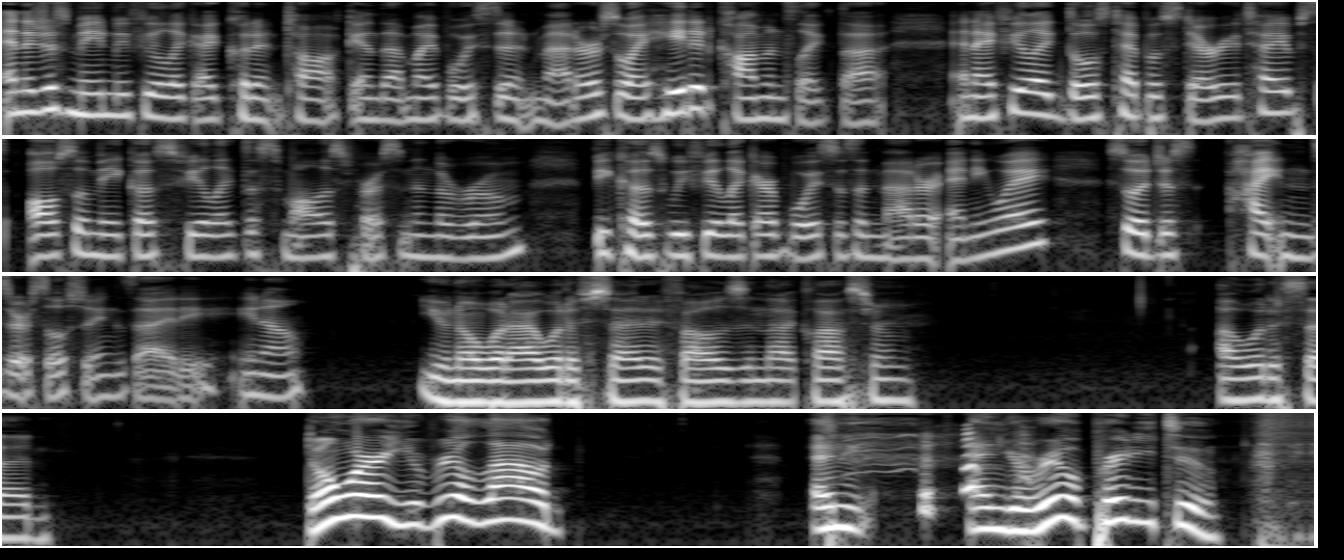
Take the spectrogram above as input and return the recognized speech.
and it just made me feel like I couldn't talk and that my voice didn't matter. So I hated comments like that, and I feel like those type of stereotypes also make us feel like the smallest person in the room because we feel like our voice doesn't matter anyway. So it just heightens our social anxiety, you know. you know what i would have said if i was in that classroom i would have said don't worry you're real loud and and you're real pretty too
